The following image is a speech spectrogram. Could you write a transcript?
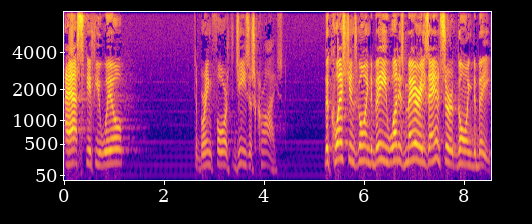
asked, if you will, to bring forth Jesus Christ. The question's going to be what is Mary's answer going to be?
